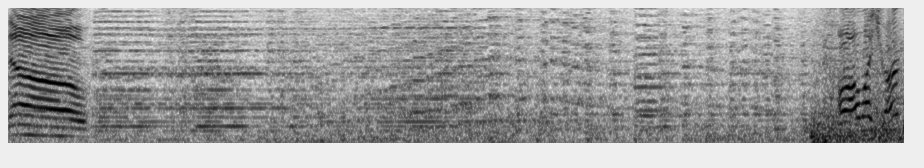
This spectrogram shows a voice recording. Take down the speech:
No. Oh, am I drunk?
